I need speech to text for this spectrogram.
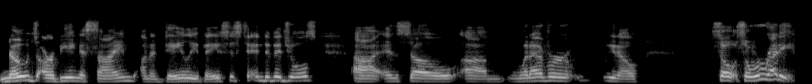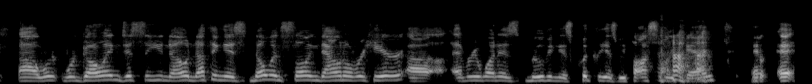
Nodes are being assigned on a daily basis to individuals. Uh, and so um, whatever, you know, so so we're ready. Uh, we're, we're going just so you know nothing is no one's slowing down over here. Uh, everyone is moving as quickly as we possibly can. And,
